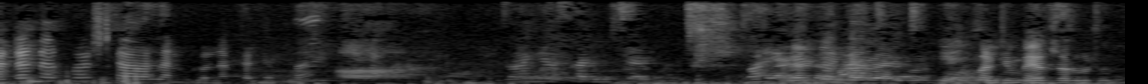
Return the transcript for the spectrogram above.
అటెండర్ పోస్ట్ కావాలనుకున్నా పెద్దప్ప మంచి మేలు జరుగుతుంది.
